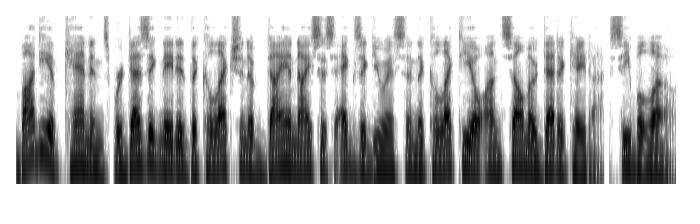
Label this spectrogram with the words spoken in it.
body of canons were designated the collection of Dionysius Exiguus and the Collectio Anselmo Dedicata see below.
